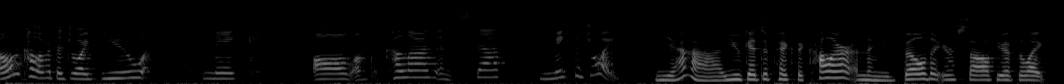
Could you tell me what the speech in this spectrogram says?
own color with the droid. You make all of the colors and stuff. You make the droid. Yeah, you get to pick the color and then you build it yourself. You have to like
